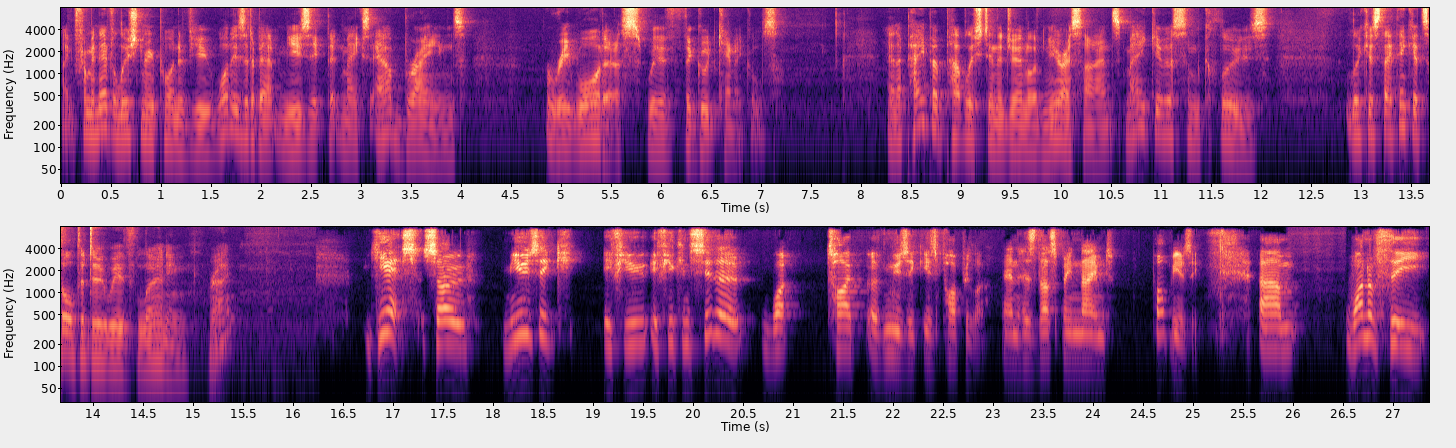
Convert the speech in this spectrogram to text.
Like, from an evolutionary point of view, what is it about music that makes our brains reward us with the good chemicals? And a paper published in the Journal of Neuroscience may give us some clues. Lucas, they think it's all to do with learning, right? Yes. So music, if you if you consider what type of music is popular and has thus been named pop music, um, one of the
